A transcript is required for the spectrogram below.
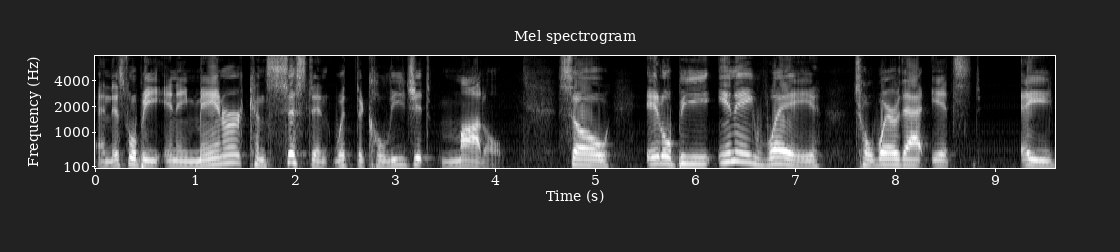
and this will be in a manner consistent with the collegiate model. So it'll be in a way to where that it's a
